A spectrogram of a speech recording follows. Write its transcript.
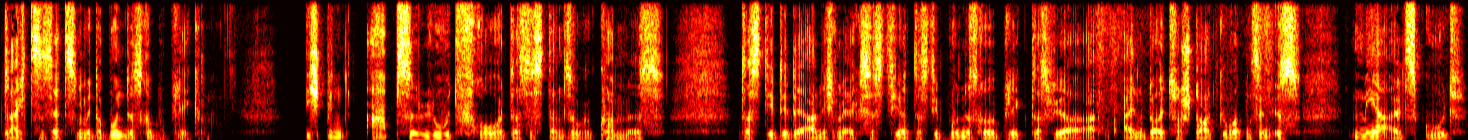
gleichzusetzen mit der Bundesrepublik. Ich bin absolut froh, dass es dann so gekommen ist, dass die DDR nicht mehr existiert, dass die Bundesrepublik, dass wir ein deutscher Staat geworden sind, ist mehr als gut,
